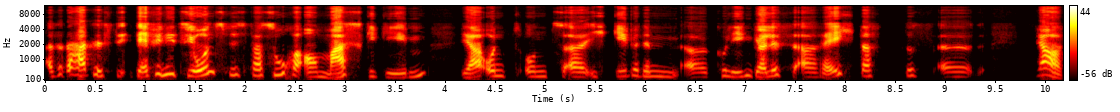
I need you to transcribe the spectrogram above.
Also da hat es Definitionsversuche en masse gegeben. Ja, und, und äh, ich gebe dem äh, Kollegen Gölles äh, recht, dass das äh, ja,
